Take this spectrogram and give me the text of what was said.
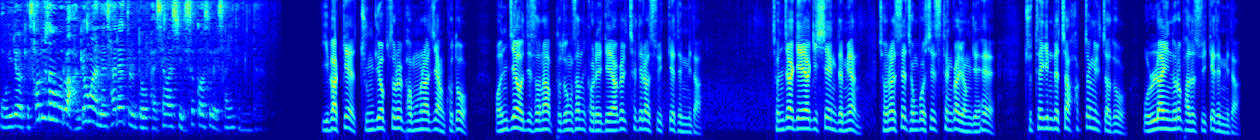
오히려 이렇게 서류상으로 악용하는 사례들도 발생할 수 있을 것으로 예상이 됩니다. 이 밖에 중개업소를 방문하지 않고도 언제 어디서나 부동산 거래 계약을 체결할 수 있게 됩니다. 전자계약이 시행되면 전월세 정보 시스템과 연계해 주택임대차 확정 일자도 온라인으로 받을 수 있게 됩니다.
